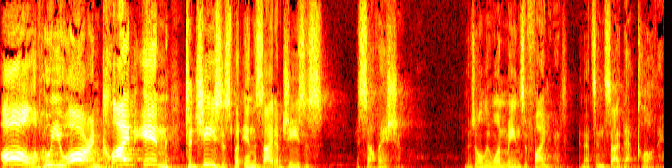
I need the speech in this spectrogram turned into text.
all of who you are and climb in to Jesus. But inside of Jesus is salvation. There's only one means of finding it, and that's inside that clothing.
